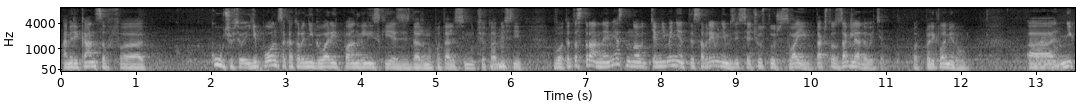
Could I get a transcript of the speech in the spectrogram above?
американцев, э, кучу всего. Японца, который не говорит по-английски, я здесь даже, мы пытались ему что-то объяснить. Вот, это странное место, но тем не менее ты со временем здесь себя чувствуешь своим. Так что заглядывайте. Вот, порекламировал. А, ни-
